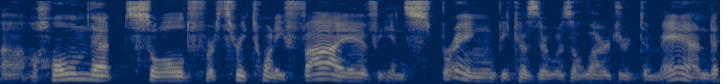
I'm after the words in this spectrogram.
Uh, a home that sold for 325 in spring because there was a larger demand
